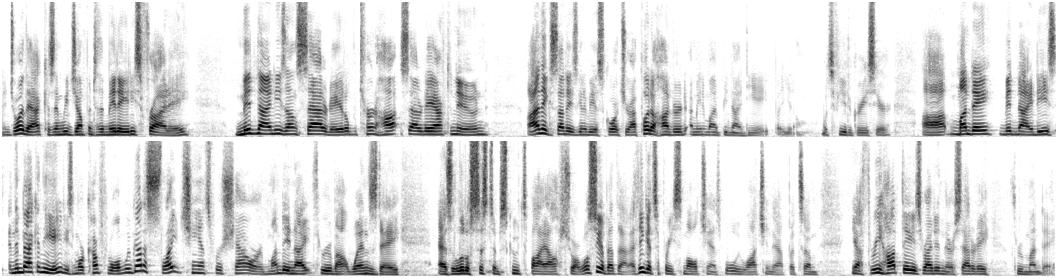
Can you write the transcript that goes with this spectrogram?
Enjoy that because then we jump into the mid 80s Friday, mid 90s on Saturday. It'll turn hot Saturday afternoon. I think Sunday is going to be a scorcher. I put 100. I mean, it might be 98, but you know, what's a few degrees here? Uh, Monday, mid 90s, and then back in the 80s, more comfortable. We've got a slight chance for a shower Monday night through about Wednesday as a little system scoots by offshore. We'll see about that. I think it's a pretty small chance. We'll be watching that. But um, yeah, three hot days right in there, Saturday through Monday.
